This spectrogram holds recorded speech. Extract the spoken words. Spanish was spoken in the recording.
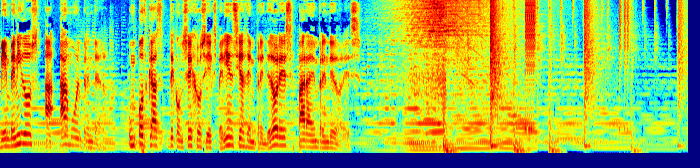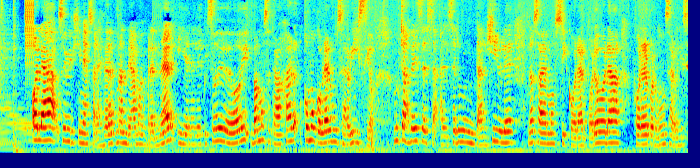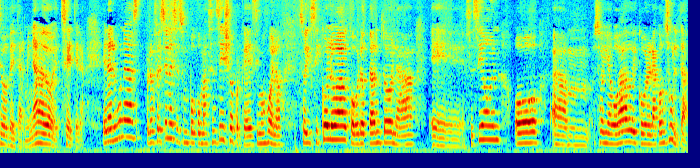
Bienvenidos a Amo Emprender, un podcast de consejos y experiencias de emprendedores para emprendedores. Hola, soy Virginia Soles de Batman de Amo Emprender y en el episodio de hoy vamos a trabajar cómo cobrar un servicio. Muchas veces al ser un intangible no sabemos si cobrar por hora, cobrar por un servicio determinado, etc. En algunas profesiones es un poco más sencillo porque decimos, bueno, soy psicóloga, cobro tanto la eh, sesión o soy abogado y cobro la consulta.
